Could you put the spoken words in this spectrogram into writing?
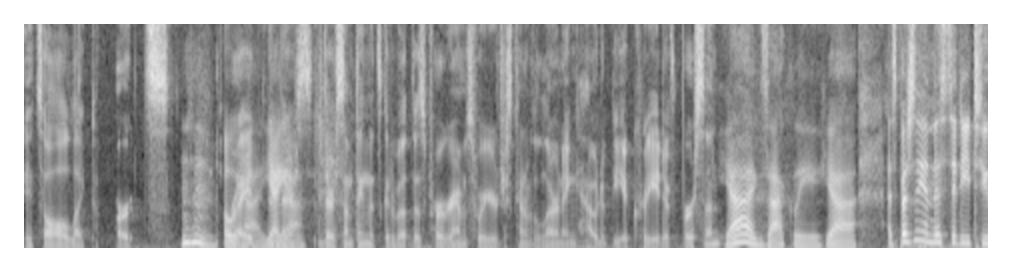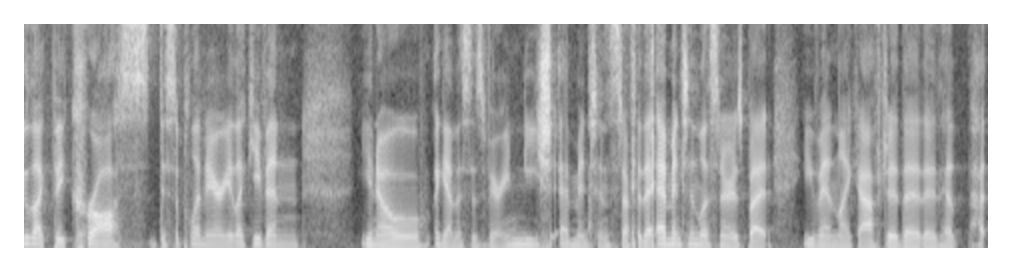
it's all like arts, Mhm. Oh right? yeah. Yeah, and yeah. there's, There's something that's good about those programs where you're just kind of learning how to be a creative person. Yeah, exactly. Yeah. Especially in this city too, like they cross disciplinary, like even you know, again, this is very niche Edmonton stuff for the Edmonton listeners, but even like after the they had-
